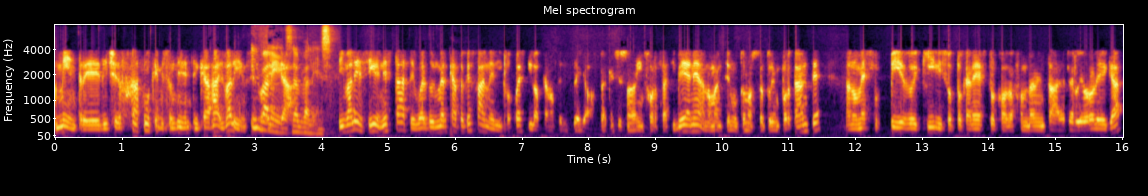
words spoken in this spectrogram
Mentre dicevamo che mi sono dimenticato, ah, il Valencia. Il Valencia, il Valencia. Il Valencia, io in estate guardo il mercato che fanno e dico: questi lottano per i playoff perché si sono rinforzati bene, hanno mantenuto un ossatura importante, hanno messo peso e chili sotto canestro, cosa fondamentale per l'Eurolega,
